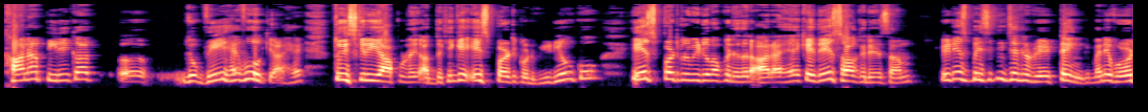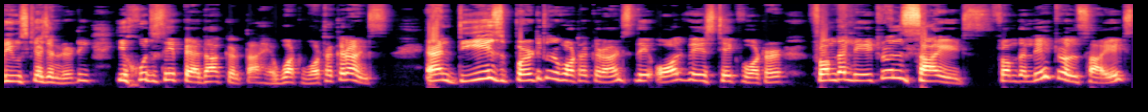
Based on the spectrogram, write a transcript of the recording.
खाना पीने का जो वे है वो क्या है तो इसके लिए आप आप देखेंगे इस पर्टिकुलर वीडियो को इस पर्टिकुलर वीडियो में आपको नज़र आ रहा है कि this organism it is basically generating मैंने वर्ड यूज़ किया जनरेटिंग ये खुद से पैदा करता है what water currents and these particular water currents they always take water from the lateral sides from the lateral sides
